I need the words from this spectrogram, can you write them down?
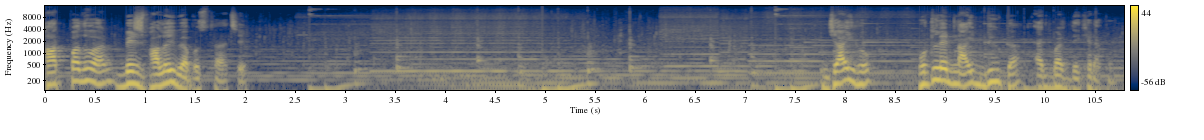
হাত পা ধোয়ার বেশ ভালোই ব্যবস্থা আছে। যাই হোক, হোটেলের নাইট ভিউটা একবার দেখে রাখুন।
